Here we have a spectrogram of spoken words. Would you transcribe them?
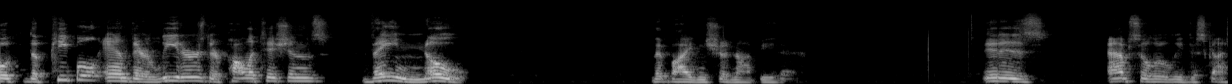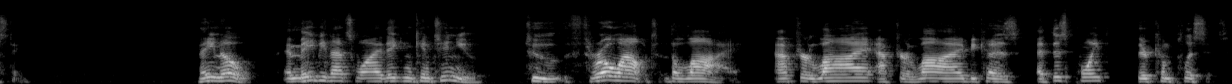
both the people and their leaders, their politicians, they know that Biden should not be there. It is absolutely disgusting. They know. And maybe that's why they can continue to throw out the lie after lie after lie, because at this point, they're complicit.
